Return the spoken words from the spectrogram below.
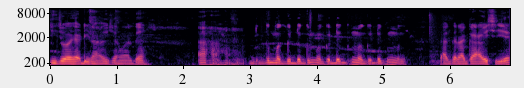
જીજો જો હેડીને આવી છે અમારે ત્યાં આ હા હા ડગમગ ડગમગ ડગમગ ડગમગ. રાગ રાગ આવી છીએ.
